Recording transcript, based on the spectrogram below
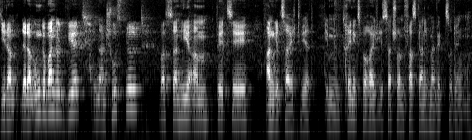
dann, der dann umgewandelt wird in ein Schussbild, was dann hier am PC angezeigt wird. Im Trainingsbereich ist das schon fast gar nicht mehr wegzudenken.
